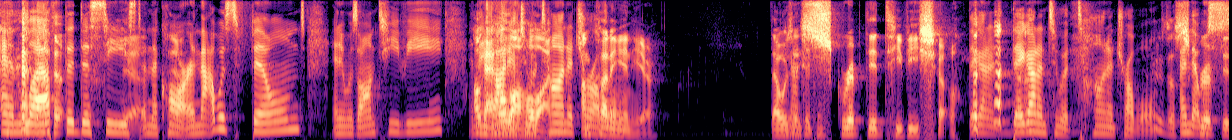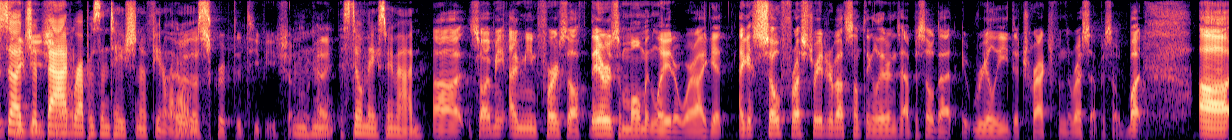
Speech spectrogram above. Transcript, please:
and left the deceased Yeah, in the car. And that was filmed and it was on TV. And okay, they got hold on, into hold a on. ton of trouble. I'm cutting in here. That was a scripted TV show. They got in, they got into a ton of trouble. It was a and that was scripted such TV a bad show. representation of funeral It was homes. a scripted TV show. Mm-hmm. Okay. It still makes me mad. Uh, so I mean, I mean, first off, there is a moment later where I get I get so frustrated about something later in the episode that it really detracts from the rest of the episode. But uh,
